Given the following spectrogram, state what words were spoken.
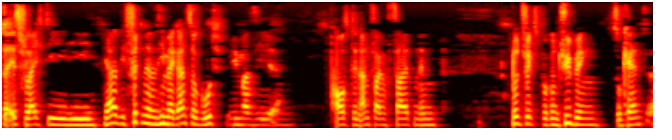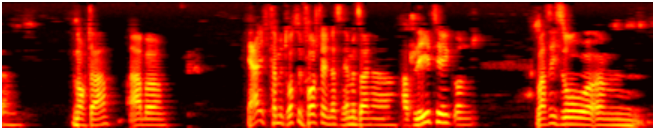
Da ist vielleicht die, die, ja, die Fitness nicht mehr ganz so gut, wie man sie ähm, aus den Anfangszeiten in Ludwigsburg und Tübingen so kennt, ähm, noch da. Aber ja, ich kann mir trotzdem vorstellen, dass er mit seiner Athletik und was ich so ähm,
